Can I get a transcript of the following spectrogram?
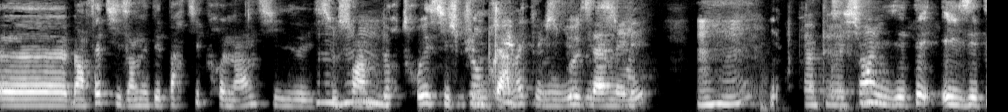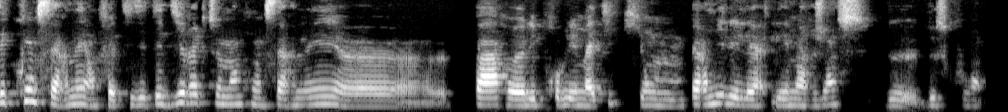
euh, ben, en fait, ils en étaient partie prenante. Ils, se sont un mhm. peu retrouvés, si je puis me permettre, au milieu de la mêlée. Mhm. Intéressant. Ils étaient, et ils étaient concernés, en fait. Ils étaient directement concernés euh, par euh, les problématiques qui ont permis l'émergence de, ce courant.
